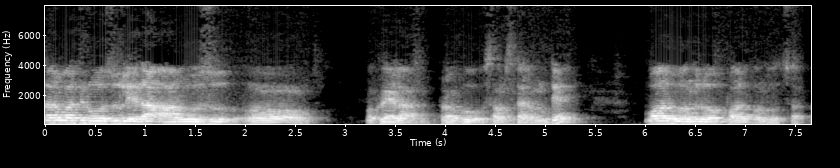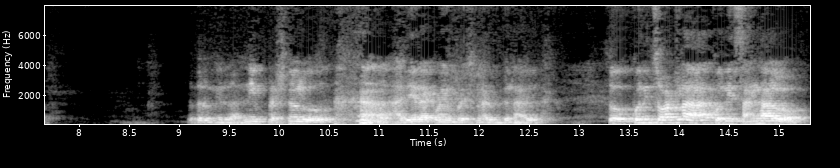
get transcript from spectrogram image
తర్వాతి రోజు లేదా ఆ రోజు ఒకవేళ ప్రభు సంస్కారం ఉంటే వారు అందులో పాల్గొనవచ్చు బ్రదర్ మీరు అన్ని ప్రశ్నలు అదే రకమైన ప్రశ్నలు అడుగుతున్నారు. సో కొన్ని చోట్ల కొన్ని సంఘాల్లో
